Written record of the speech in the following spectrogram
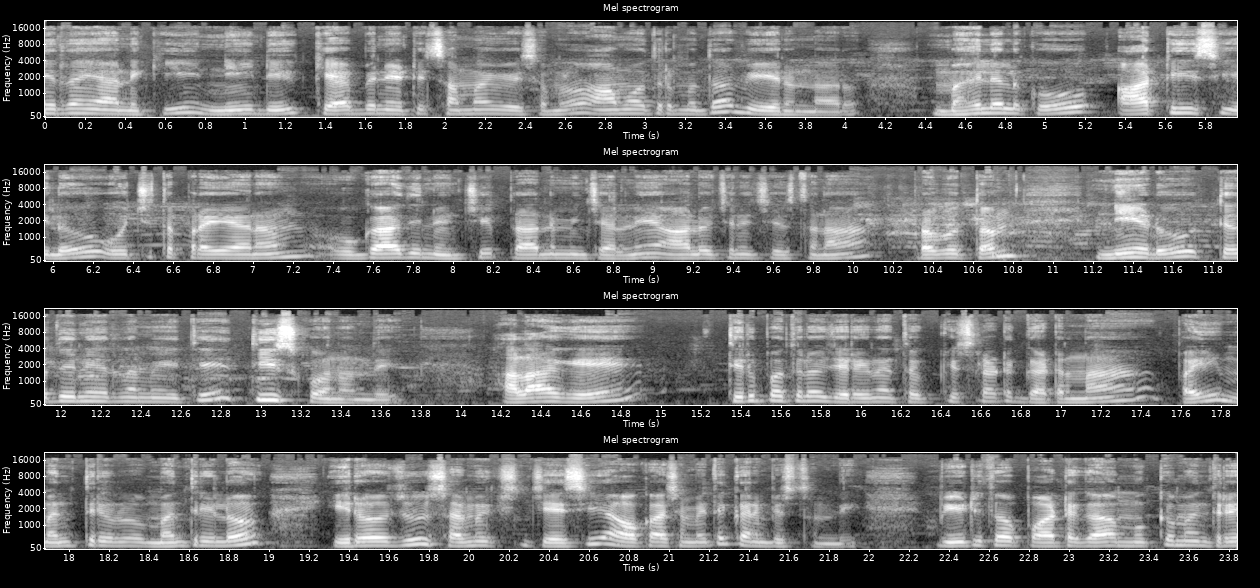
నిర్ణయానికి నీటి కేబినెట్ సమావేశంలో ఆమోదముద్ర వేయనున్నారు మహిళలకు ఆర్టీసీలో ఉచిత ప్రయాణం ఉగాది నుంచి ప్రారంభించాలని ఆలోచన చేస్తున్న ప్రభుత్వం నేడు తుది నిర్ణయం అయితే తీసుకోనుంది. అలాగే తిరుపతిలో జరిగిన తొక్కిసలాట ఘటనపై మంత్రి మంత్రిలో ఈరోజు సమీక్ష చేసి అవకాశం అయితే కనిపిస్తుంది. వీటితో పాటుగా ముఖ్యమంత్రి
